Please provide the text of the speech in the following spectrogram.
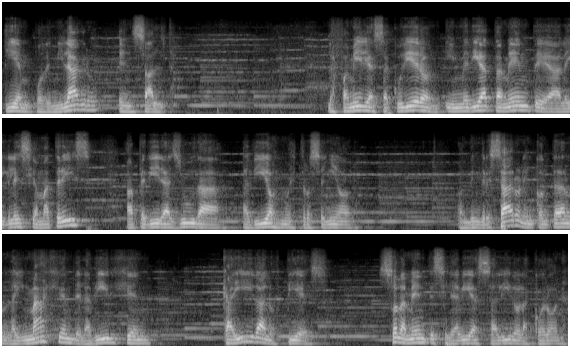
tiempo de milagro en Salta. Las familias acudieron inmediatamente a la iglesia matriz a pedir ayuda a Dios nuestro Señor. Cuando ingresaron encontraron la imagen de la Virgen caída a los pies. Solamente se le había salido la corona.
